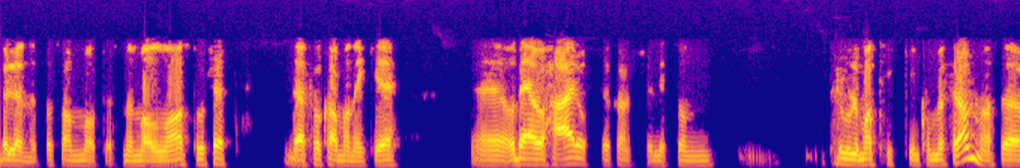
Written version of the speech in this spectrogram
belønnet på samme måte som en malinois, stort sett. Derfor kan man ikke eh, Og det er jo her ofte kanskje litt sånn problematikken kommer fram. altså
